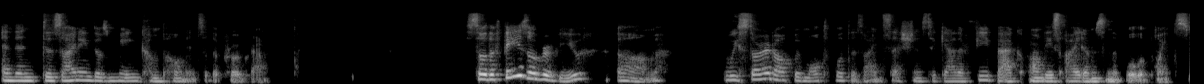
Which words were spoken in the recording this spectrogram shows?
and then designing those main components of the program. So the phase overview, um, we started off with multiple design sessions to gather feedback on these items in the bullet points.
